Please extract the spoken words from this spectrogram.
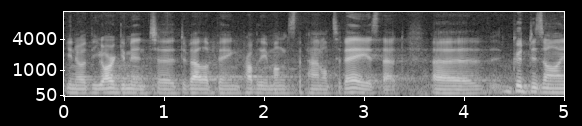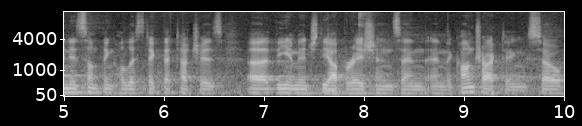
you know, the argument developing probably amongst the panel today is that good design is something holistic that touches the image, the operations, and, and the contracting. So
